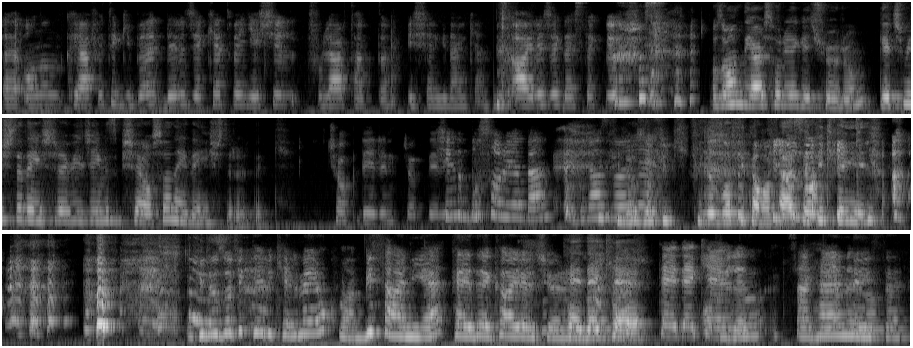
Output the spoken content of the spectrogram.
e, onun kıyafeti gibi deri ceket ve yeşil fular taktı işe giderken. Biz ailecek destekliyoruz. O zaman diğer soruya geçiyorum. Geçmişte değiştirebileceğimiz bir şey olsa neyi değiştirirdik? Çok derin, çok derin. Şimdi bu soruya ben biraz böyle Filozofik. Filozofik ama felsefik değil. Filozofik diye bir kelime yok mu? Bir saniye PDK'yı açıyorum. PDK. TDK öyle. Sen Her diyemedin neyse.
